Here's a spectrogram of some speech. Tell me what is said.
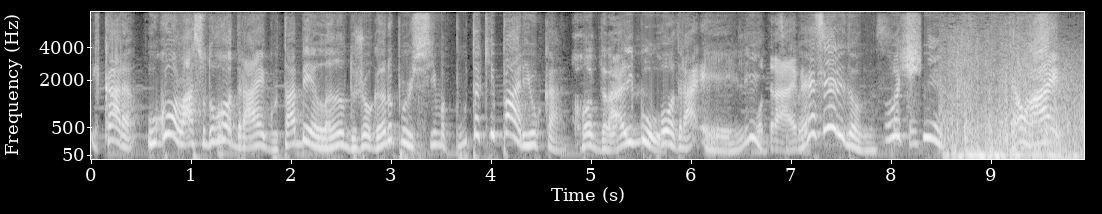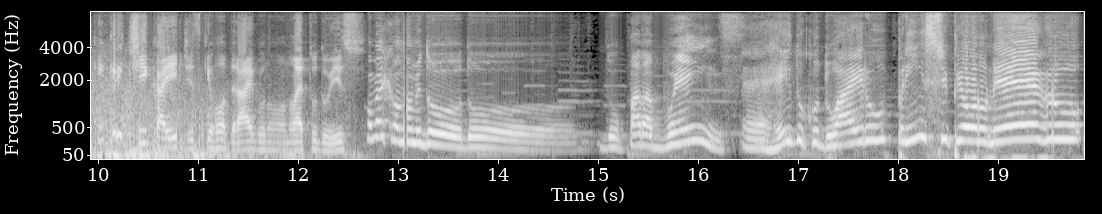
E, cara, o golaço do Rodrigo, tabelando, jogando por cima. Puta que pariu, cara. Rodrigo? Rodrigo. Ele? Rodrigo. Você conhece ele, Douglas? Oxi. É um raio. Quem critica aí diz que Rodrigo não, não é tudo isso. Como é que é o nome do... do... Do Parabéns? É, Rei do Cuduairo, Príncipe Ouro Negro,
